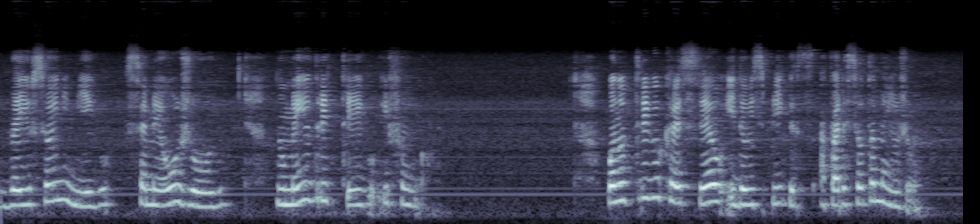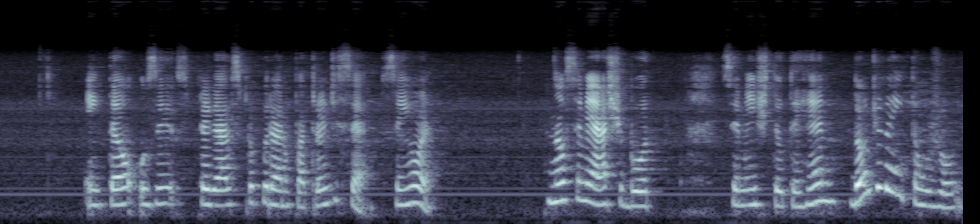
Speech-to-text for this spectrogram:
veio seu inimigo, semeou o joio no meio do trigo e foi embora. Quando o trigo cresceu e deu espigas, apareceu também o joio. Então os empregados procuraram o patrão e disseram: Senhor, não semeaste boa semente teu terreno? De onde vem então o joio?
